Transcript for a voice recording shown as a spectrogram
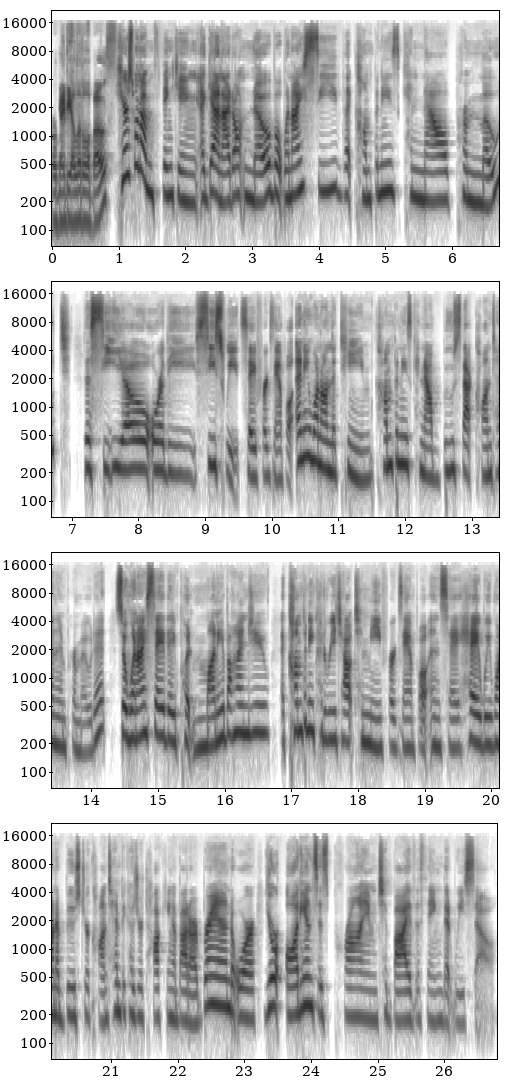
or maybe a little of both? Here's what I'm thinking. Again, I don't know, but when I see that companies can now promote the CEO or the C suite, say, for example, anyone on the team, companies can now boost that content and promote it. So when I say they put money behind you, a company could reach out to me, for example, and say, hey, we want to boost your content because you're talking about our brand or your audience is primed to buy the thing that we sell.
